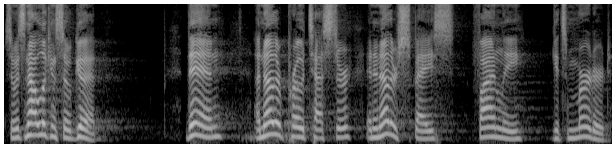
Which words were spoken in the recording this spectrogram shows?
So it's not looking so good. Then, another protester in another space finally gets murdered.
